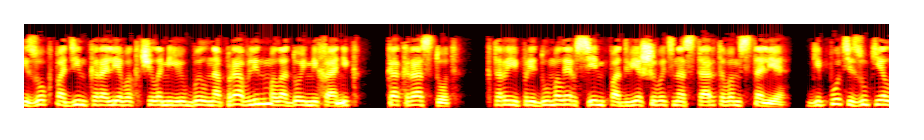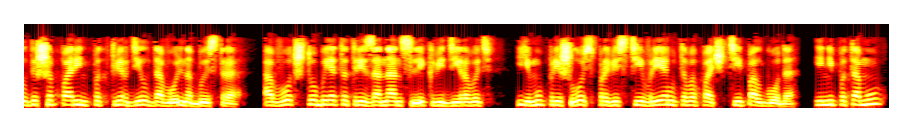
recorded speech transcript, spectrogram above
из ОКП-1 Королева к Челомию был направлен молодой механик, как раз тот, который придумал Р-7 подвешивать на стартовом столе. Гипотезу Келдыша парень подтвердил довольно быстро, а вот чтобы этот резонанс ликвидировать, ему пришлось провести в Реутово почти полгода. И не потому,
